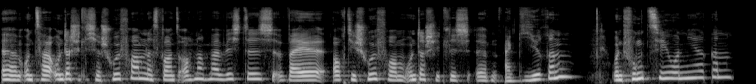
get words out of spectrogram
Ähm, und zwar unterschiedlicher Schulformen, das war uns auch nochmal wichtig, weil auch die Schulformen unterschiedlich ähm, agieren und funktionieren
